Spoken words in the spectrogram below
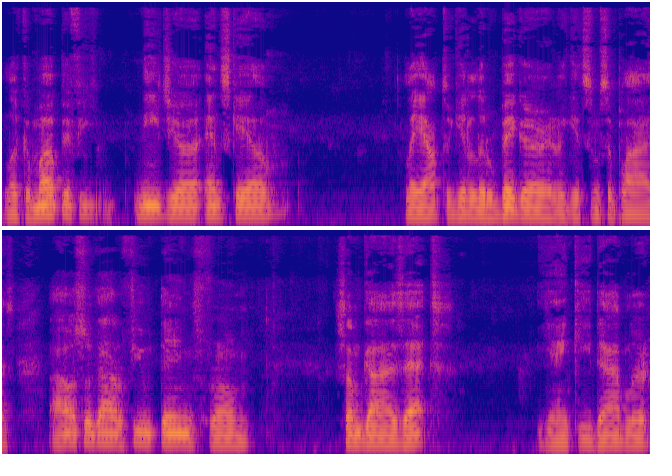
Look him up if you need your N scale layout to get a little bigger to get some supplies. I also got a few things from some guys at Yankee Dabbler.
